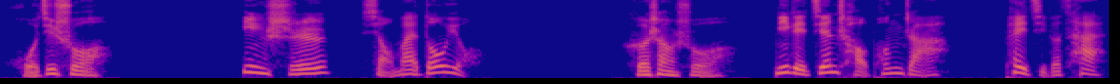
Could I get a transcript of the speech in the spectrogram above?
伙计说：“硬食、小麦都有。”和尚说：“你给煎炒烹炸配几个菜，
